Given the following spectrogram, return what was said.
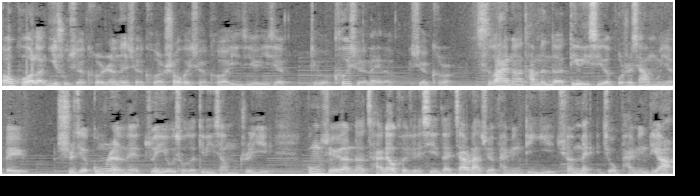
包括了艺术学科、人文学科、社会学科以及一些这个科学类的学科。此外呢，他们的地理系的博士项目也被。世界公认为最优秀的地理项目之一，工学院的材料科学系在加州大学排名第一，全美就排名第二。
